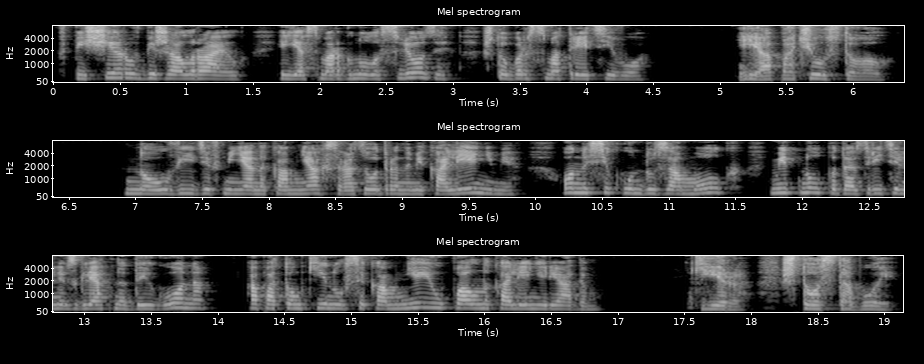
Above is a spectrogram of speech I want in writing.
В пещеру вбежал Райл, и я сморгнула слезы, чтобы рассмотреть его. «Я почувствовал». Но, увидев меня на камнях с разодранными коленями, он на секунду замолк, метнул подозрительный взгляд на Дейгона, а потом кинулся ко мне и упал на колени рядом. «Кира, что с тобой?»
